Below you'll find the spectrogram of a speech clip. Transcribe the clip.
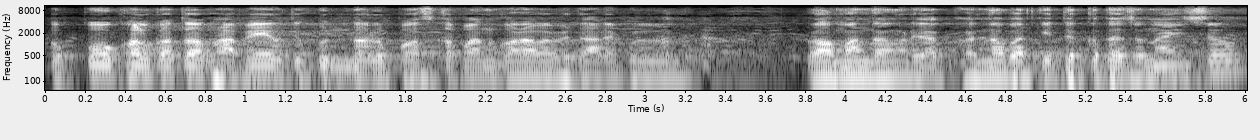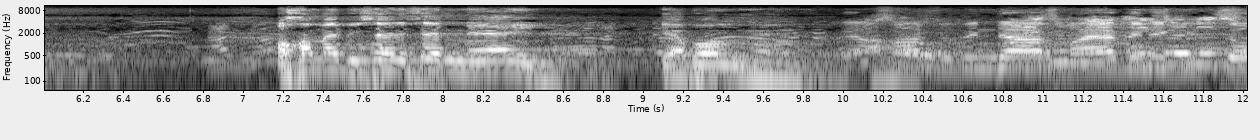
খুব কৌশলগতভাৱে অতি সুন্দৰ উপস্থাপন কৰাৰ বাবে তাৰেকুল ৰহমান ডাঙৰীয়াক ধন্যবাদ কৃতজ্ঞতা জনাইছোঁ। অসমে বিচাৰিছে ন্যায়। কেৱল ন্যায় আমাৰ জুবিনদাৰ মায়াবিনী গীতটো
